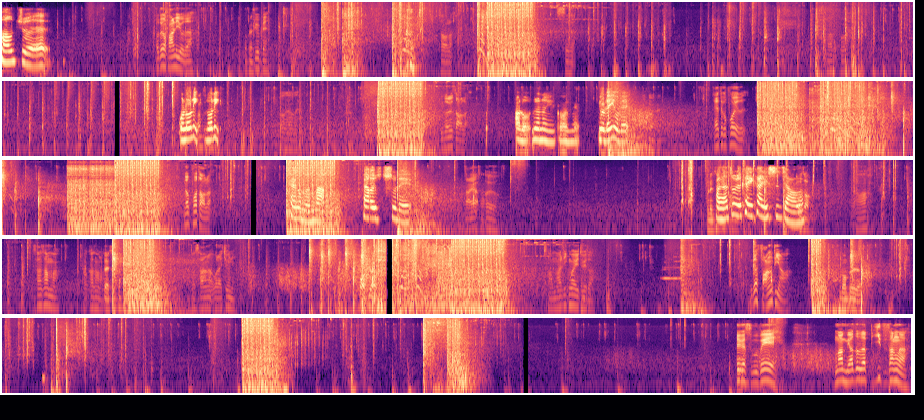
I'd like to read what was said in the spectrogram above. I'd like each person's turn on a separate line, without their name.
好准！
我这个房里有人。
OK，
右边。到了。是的。啊，服了。
我萝莉萝莉
，OK OK。一个就倒了。
二楼扔了一个没，有雷有雷
，OK OK，
哎，这个坡有人。那坡倒了，
开个门吧，他要吃雷，
打呀！哎呦，
好呀，终于可以看你视角了。
我操，
好。山上吗？我看到了。
对，山上，
我山了，我来救你。
不好救，
操妈，另外一队的。你在房顶啊？
不同队的，
这个鼠辈，妈瞄到了鼻子上了，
